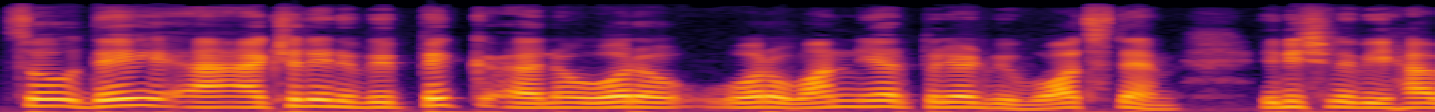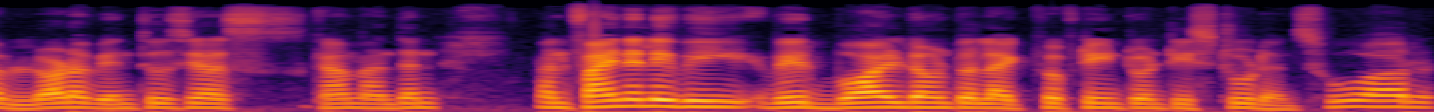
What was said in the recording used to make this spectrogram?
So they uh, actually we pick uh, no, over a, over a one year period we watch them. Initially we have lot of enthusiasts come and then and finally we will boil down to like 15 20 students who are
